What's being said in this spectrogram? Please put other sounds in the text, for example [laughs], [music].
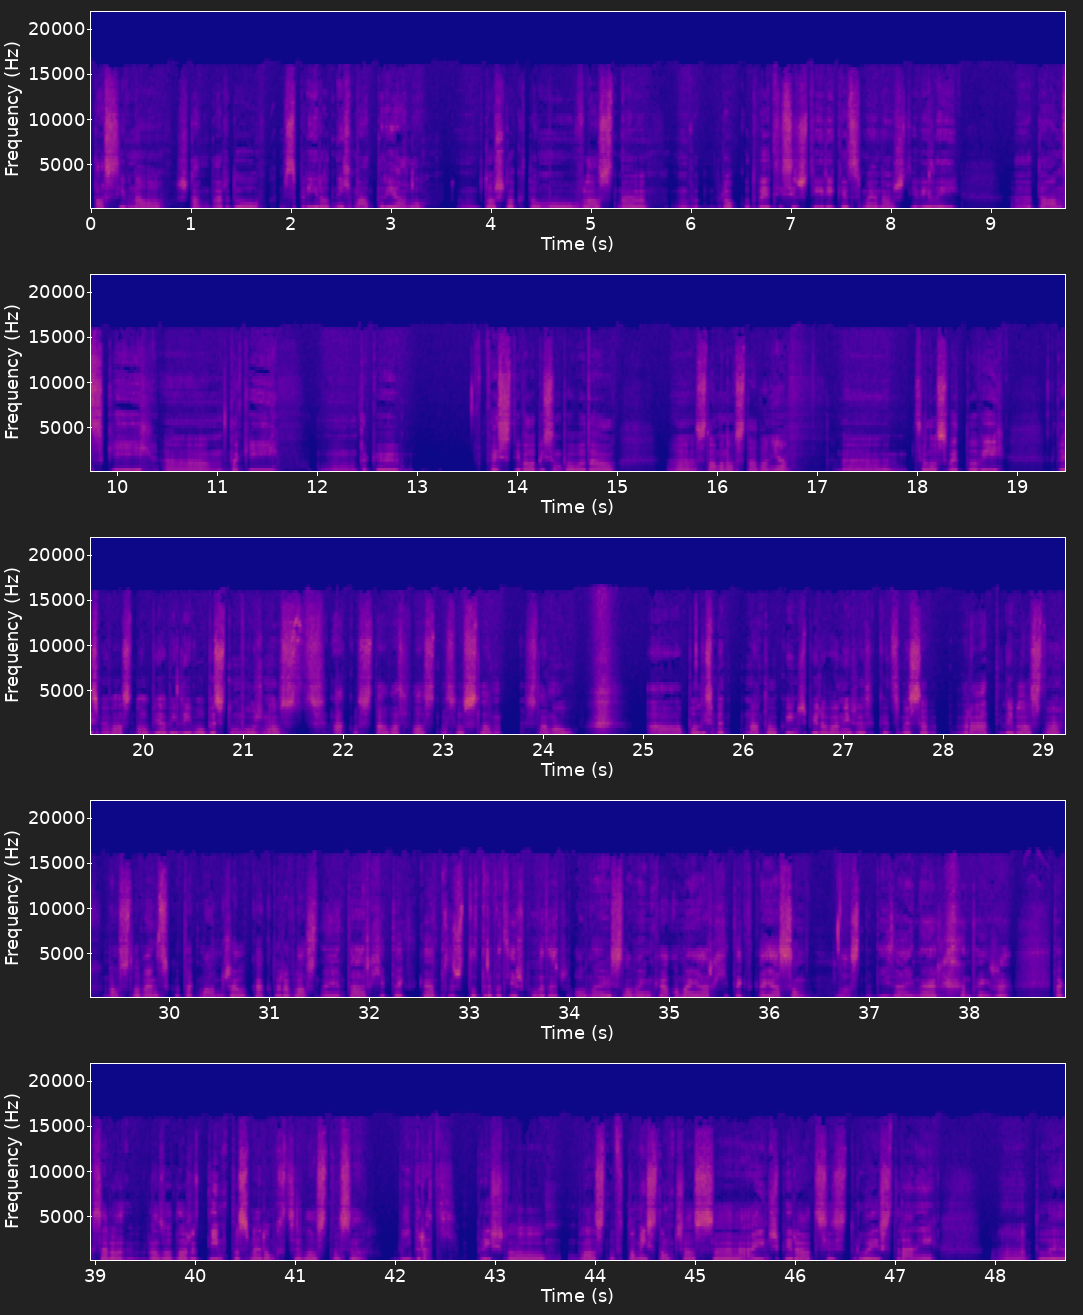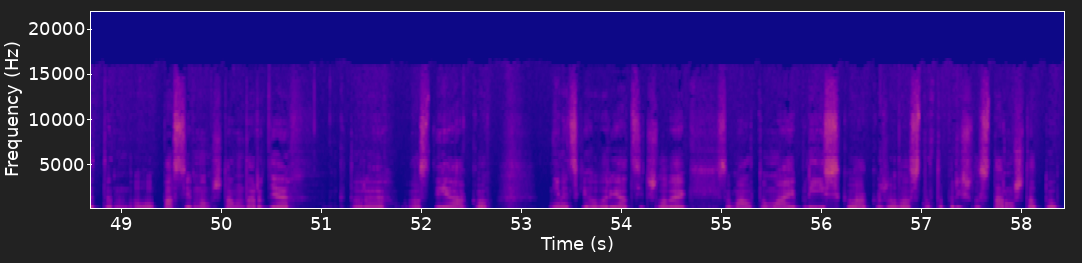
pasívneho štandardu z prírodných materiálov. Došlo k tomu vlastne v roku 2004, keď sme navštívili dánsky taký, taký festival, by som povedal, slamenov stavania celosvetový, kde sme vlastne objavili vôbec tú možnosť, ako stavať vlastne so slam, slamou. A boli sme natoľko inšpirovaní, že keď sme sa vrátili vlastne na Slovensku, tak manželka, ktorá vlastne je tá architektka, pretože to treba tiež povedať, ona je Slovenka, ona je architektka, ja som vlastne dizajner, [laughs] takže tak sa rozhodla, že týmto smerom chce vlastne sa vybrať. Prišlo vlastne v tom istom čase aj inšpirácie z druhej strany, a to je ten o pasívnom štandarde, ktoré vlastne ja ako nemecky hovoriaci človek, som mal tomu aj blízko, akože vlastne to prišlo z Darmstadtu, e,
